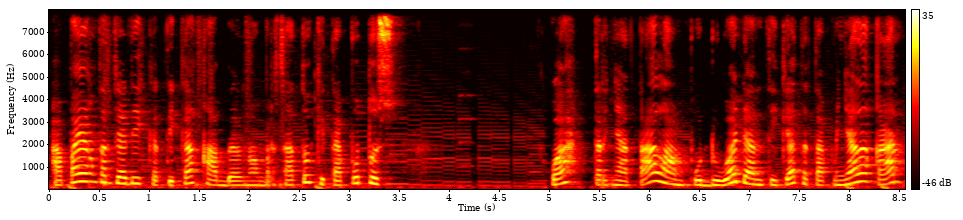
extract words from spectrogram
Apa yang terjadi ketika kabel nomor satu kita putus? Wah, ternyata lampu 2 dan 3 tetap menyalakan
